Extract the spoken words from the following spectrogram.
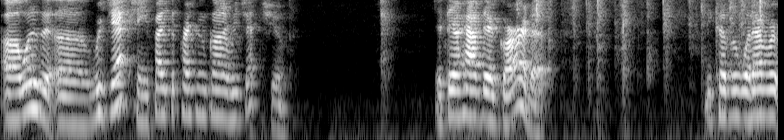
uh, what is it? Uh, rejection. You feel like the person's gonna reject you. that they'll have their guard up because of whatever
